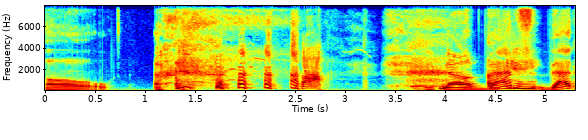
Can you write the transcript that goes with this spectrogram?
Oh. now that's Okay. that.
